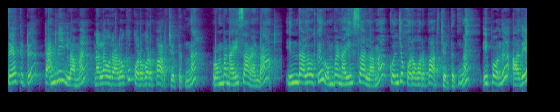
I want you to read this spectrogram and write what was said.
சேர்த்துட்டு தண்ணி இல்லாமல் நல்லா ஒரு அளவுக்கு குறகுறப்பாக அரைச்சி எடுத்துக்கோங்க. ரொம்ப நைஸாக வேண்டாம். இந்த அளவுக்கு ரொம்ப நைஸாக இல்லாமல் கொஞ்சம் குறகுறப்பாக அரைச்சி எடுத்துக்கோங்க. இப்போ வந்து அதே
